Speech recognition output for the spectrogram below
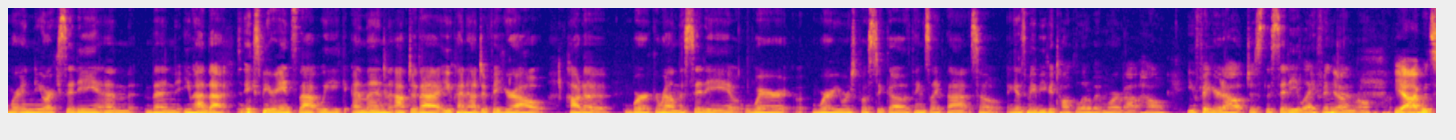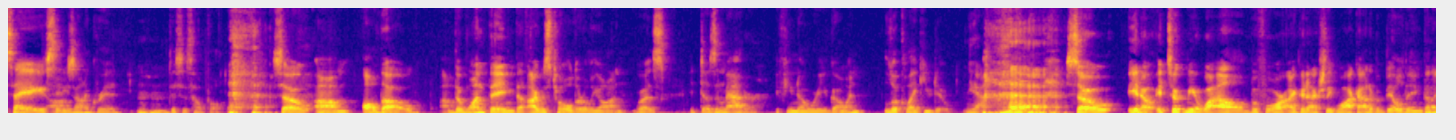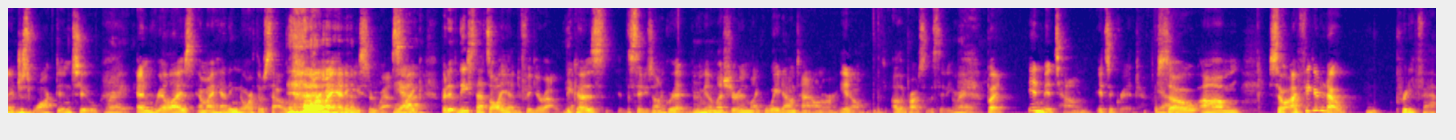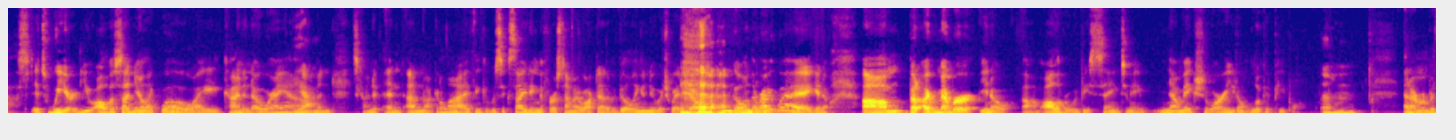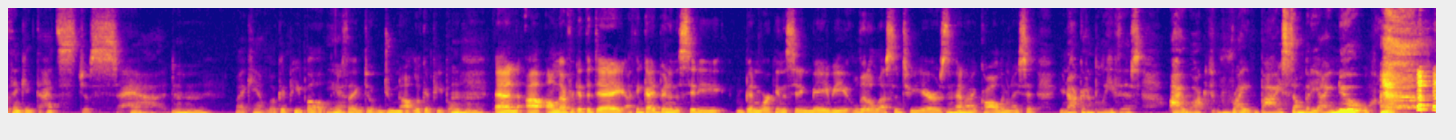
were in New York City and then you had that experience that week and then after that you kind of had to figure out how to work around the city where where you were supposed to go things like that. So i guess maybe you could talk a little bit more about how you figured out just the city life in Yeah. general. Yeah, I would say uh, cities on a grid. Mm-hmm. This is helpful. so, um, although um. the one thing that I was told early on was it doesn't matter if you know where you're going, look like you do. yeah So, you know, it took me a while before I could actually walk out of a building that I just walked into right and realize am I heading north or south or am I heading east and west? Yeah. Like, but at least that's all you had to figure out because the city's on a grid. I Mm-hmm. mean, unless you're in like way downtown or you know other parts of the city. Right. But in Midtown, it's a grid. Yeah. So, um, so I figured it out pretty fast. It's weird. You all of a sudden you're like, whoa, I kind of know where I am. Yeah. And it's kind of, and I'm not gonna lie, I think it was exciting the first time I walked out of a building and knew which way to go. I'm, like, I'm going the right way, you know. Um, but I remember, you know, um, Oliver would be saying to me, now make sure you don't look at people. Mhm. And I remember thinking, that's just sad. I can't look at people. And He's like, don't, do not look at people. And uh, I'll never forget the day. I think I'd been in the city, been working in the city maybe a little less than two years. And mm-hmm. I called him and I said, You're not going to believe this. I walked right by somebody I knew.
